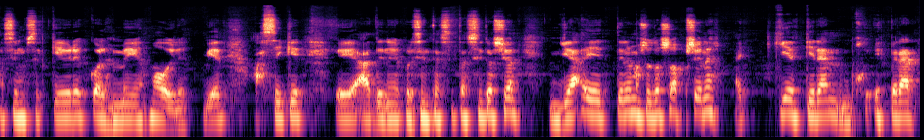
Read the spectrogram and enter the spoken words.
hacemos el quiebre con las medias móviles. Bien, así que a tener presente esta situación ya tenemos dos opciones. Quienes quieran esperar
